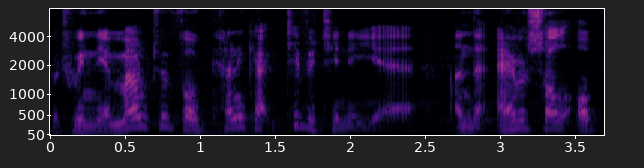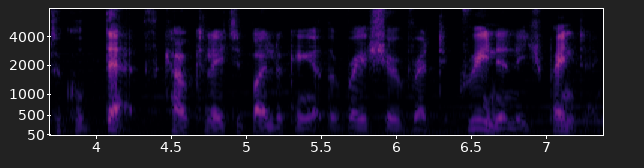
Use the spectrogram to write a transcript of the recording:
between the amount of volcanic activity in a year and the aerosol optical depth calculated by looking at the ratio of red to green in each painting.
